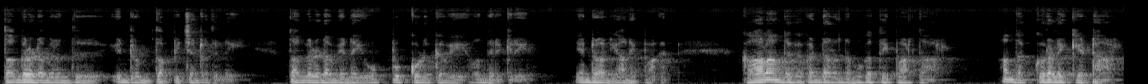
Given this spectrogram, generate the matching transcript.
தங்களிடமிருந்து இன்றும் தப்பிச் சென்றதில்லை. தங்களிடம் என்னை ஒப்புக் கொடுக்கவே வந்திருக்கிறேன் என்றான் யானைப்பாகன் காலாந்தக கண்டர் அந்த முகத்தை பார்த்தார். அந்த குரலை கேட்டார்.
